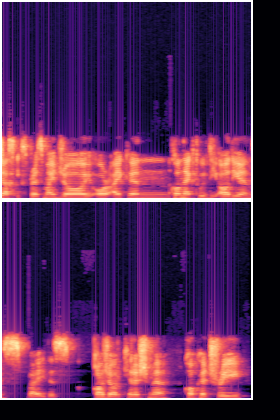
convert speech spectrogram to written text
just express my joy or I can connect with the audience by this qajar kereshme coquetry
